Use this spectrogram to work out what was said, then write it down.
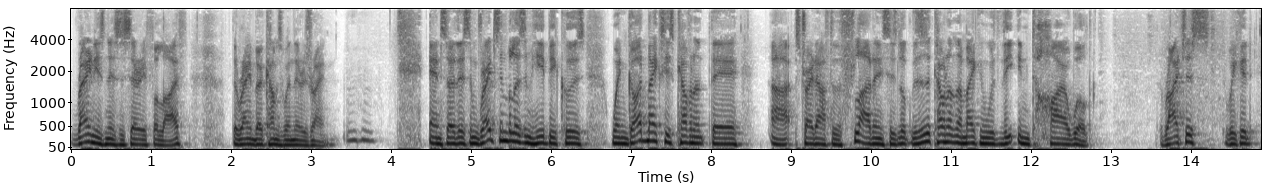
rain is necessary for life. The rainbow comes when there is rain. And so there's some great symbolism here because when God makes his covenant there uh, straight after the flood, and he says, Look, this is a covenant I'm making with the entire world the righteous, the wicked,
